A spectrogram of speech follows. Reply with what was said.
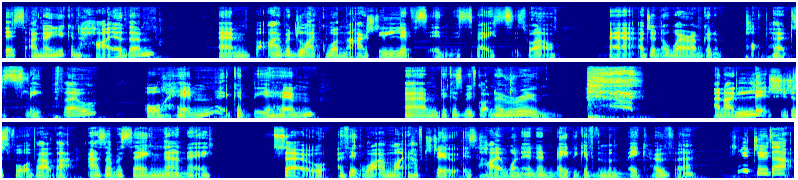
this. I know you can hire them um but I would like one that actually lives in this space as well uh, I don't know where I'm going to pop her to sleep, though. Or him. It could be him. Um, because we've got no room. and I literally just thought about that as I was saying nanny. So I think what I might have to do is hire one in and maybe give them a makeover. Can you do that?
